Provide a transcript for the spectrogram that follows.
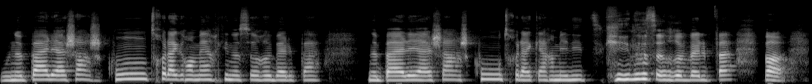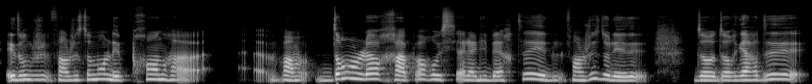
ou ne pas aller à charge contre la grand-mère qui ne se rebelle pas, ne pas aller à charge contre la carmélite qui ne se rebelle pas. Enfin, et donc, enfin, justement, les prendre enfin, dans leur rapport aussi à la liberté, et, enfin, juste de, les, de, de regarder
